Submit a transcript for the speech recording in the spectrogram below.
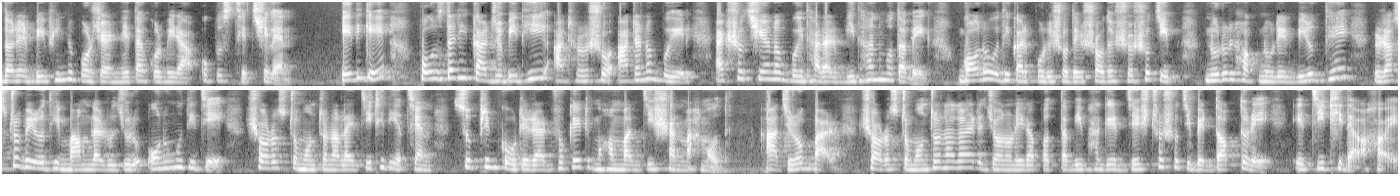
দলের বিভিন্ন পর্যায়ের নেতাকর্মীরা উপস্থিত ছিলেন। এদিকে ফৌজদারি কার্যবিধি আঠারোশো আটানব্বই এর একশো ছিয়ানব্বই ধারার বিধান মোতাবেক গণ অধিকার পরিষদের সদস্য সচিব নুরুল হক নুরের বিরুদ্ধে রাষ্ট্রবিরোধী মামলা রুজুর অনুমতি চেয়ে স্বরাষ্ট্র মন্ত্রণালয়ে চিঠি দিয়েছেন সুপ্রিম কোর্টের অ্যাডভোকেট মোহাম্মদ জিশান মাহমুদ। আজ রোববার স্বরাষ্ট্র মন্ত্রণালয়ের জননিরাপত্তা বিভাগের জ্যেষ্ঠ সচিবের দপ্তরে এ চিঠি দেওয়া হয়।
